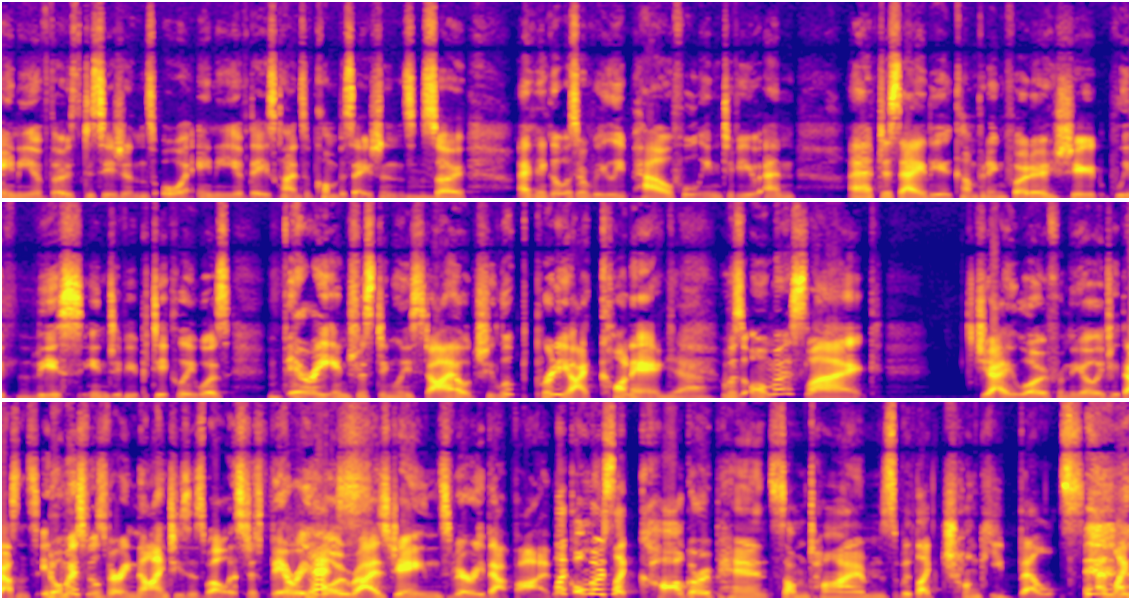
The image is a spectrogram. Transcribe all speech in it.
any of those decisions or any of these kinds of conversations. Mm. So I think it was a really powerful interview. And I have to say, the accompanying photo shoot with this interview, particularly, was very interestingly styled. She looked pretty iconic. Yeah. It was almost like. J Lo from the early 2000s. It almost feels very 90s as well. It's just very Yes. low rise jeans, very that vibe. Like almost like cargo pants sometimes with like chunky belts and like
